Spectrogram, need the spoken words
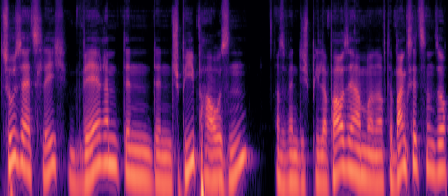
zusätzlich während den, den Spielpausen, also wenn die Spieler Pause haben und auf der Bank sitzen und so,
